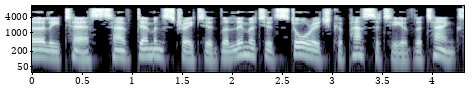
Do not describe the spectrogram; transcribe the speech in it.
Early tests have demonstrated the limited storage capacity of the tanks.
